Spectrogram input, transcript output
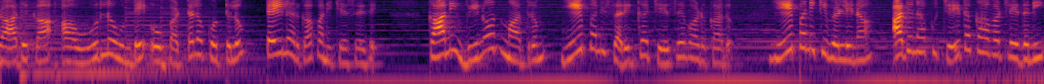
రాధిక ఆ ఊర్లో ఉండే ఓ బట్టల కొట్టులో టైలర్గా పనిచేసేది. కాని వినోద్ మాత్రం ఏ పని సరిగ్గా చేసేవాడు కాదు. ఏ పనికి వెళ్ళినా అది నాకు చేత కావట్లేదని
